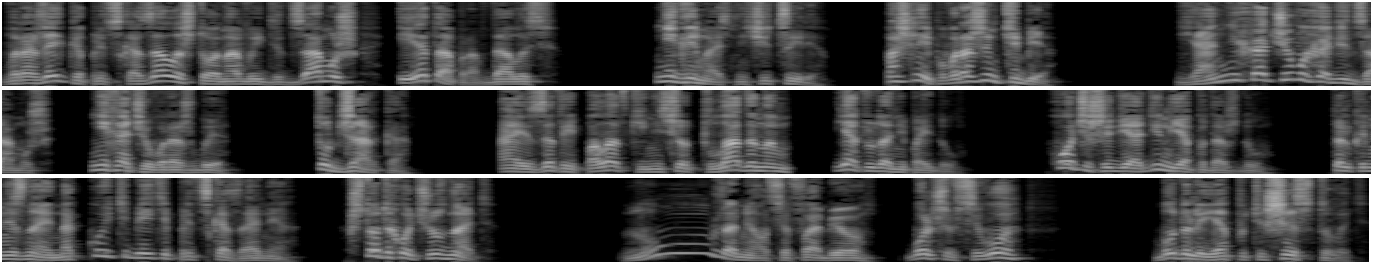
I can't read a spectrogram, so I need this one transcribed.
Ворожейка предсказала, что она выйдет замуж, и это оправдалось. Не гримасничай, Цири. Пошли, поворожим тебе. Я не хочу выходить замуж, не хочу ворожбы. Тут жарко. А из этой палатки несет ладаном, я туда не пойду. Хочешь, иди один, я подожду. Только не знаю, на кой тебе эти предсказания? Что ты хочешь узнать? Ну, замялся Фабио, больше всего, буду ли я путешествовать?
